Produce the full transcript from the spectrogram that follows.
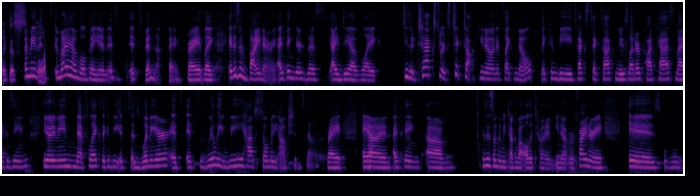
Like this. I mean, in my humble opinion, it's it's been that way, right? Like it isn't binary. I think there's this idea of like it's either text or it's TikTok, you know, and it's like, no, it can be text, TikTok, newsletter, podcast, magazine, you know what I mean? Netflix, it could be, it's, it's linear. It's, it's really, we have so many options now. Right. And yeah. I think, um, this is something we talk about all the time, you know, at Refinery is who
